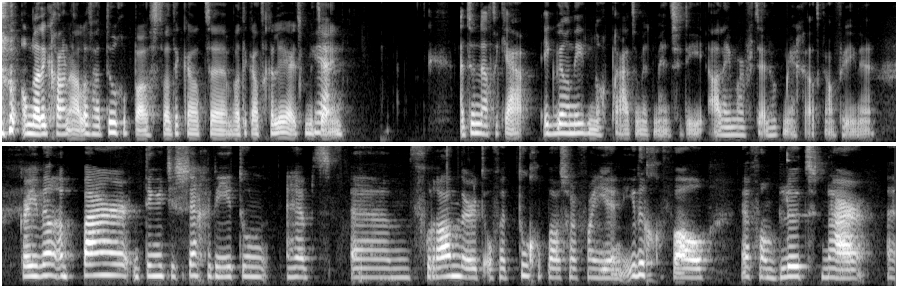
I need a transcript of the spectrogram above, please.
Omdat ik gewoon alles had toegepast wat ik had, uh, wat ik had geleerd meteen. En toen dacht ik, ja, ik wil niet nog praten met mensen die alleen maar vertellen hoe ik meer geld kan verdienen. Kan je wel een paar dingetjes zeggen die je toen hebt um, veranderd of hebt toegepast waarvan je in ieder geval van blut naar uh,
